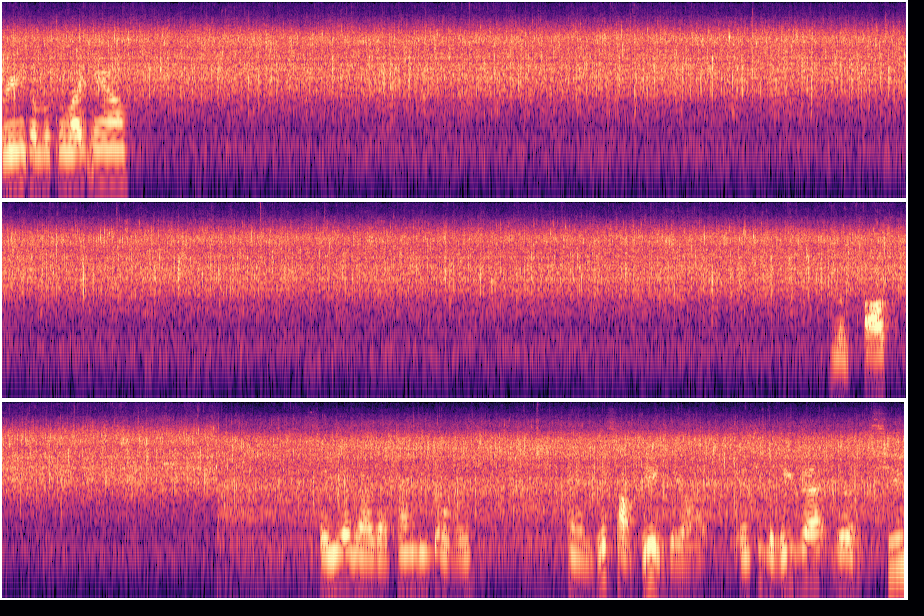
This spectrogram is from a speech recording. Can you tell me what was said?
greens are looking right now. Look off. So I turned these over. And this how big they are. Can't you believe that? They're too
